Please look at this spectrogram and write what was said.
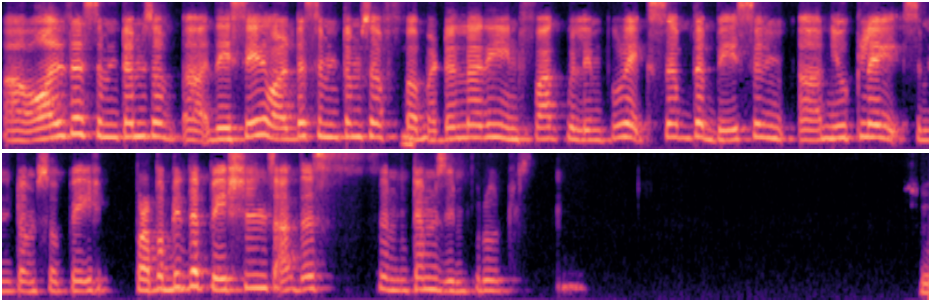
all the symptoms of, uh, they say all the symptoms of uh, medullary infarct will improve except the basal uh, nuclei symptoms. So probably the patient's other symptoms improve. So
